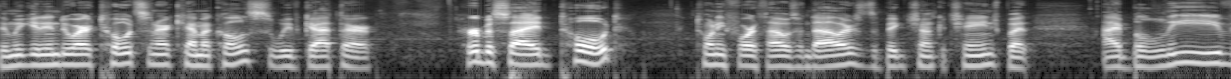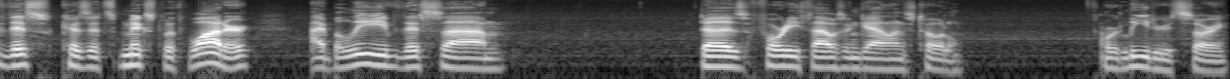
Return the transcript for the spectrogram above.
Then we get into our totes and our chemicals. We've got our herbicide tote, $24,000. It's a big chunk of change, but I believe this, because it's mixed with water, I believe this um, does 40,000 gallons total. Or liters, sorry.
